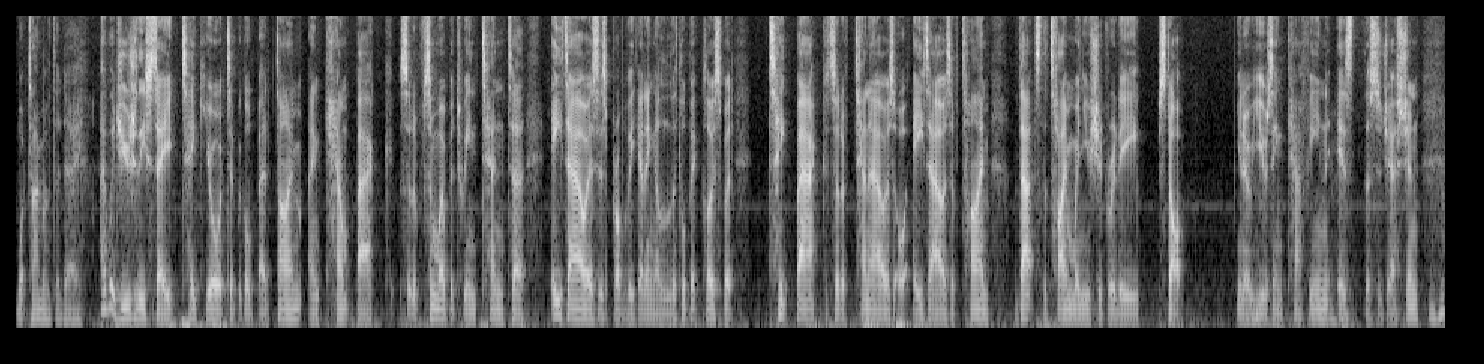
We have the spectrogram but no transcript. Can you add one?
what time of the day? I would usually say take your typical bedtime and count back sort of somewhere between 10 to 8 hours is probably getting a little bit close, but take back sort of 10 hours or 8 hours of time. That's the time when you should really stop you know mm-hmm. using caffeine mm-hmm. is the suggestion mm-hmm.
